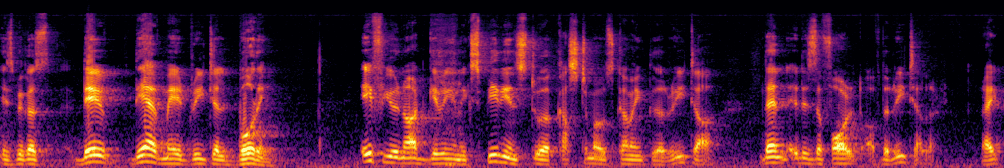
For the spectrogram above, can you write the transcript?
is because they they have made retail boring. If you're not giving an experience to a customer who's coming to the retail, then it is the fault of the retailer, right?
